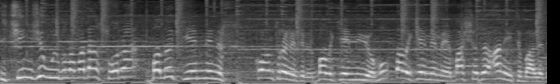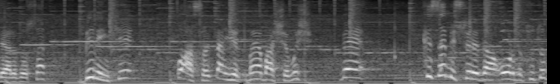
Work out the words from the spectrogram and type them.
ikinci uygulamadan sonra balık yemlenir. Kontrol edilir. Balık yem yiyor mu? Balık yem yemeye başladığı an itibariyle değerli dostlar bilin ki bu hastalıktan yırtmaya başlamış ve kısa bir süre daha orada tutup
